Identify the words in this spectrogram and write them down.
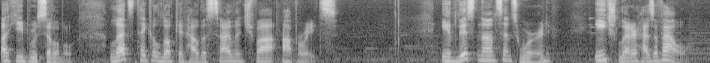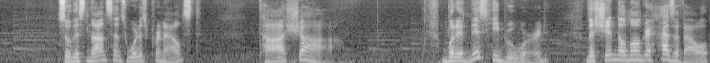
a Hebrew syllable. Let's take a look at how the silent shva operates. In this nonsense word, each letter has a vowel. So this nonsense word is pronounced tasha. But in this Hebrew word, the shin no longer has a vowel,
